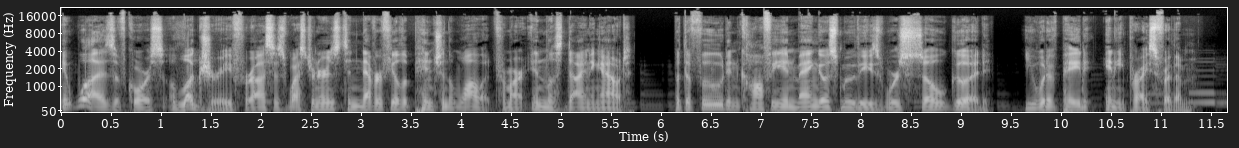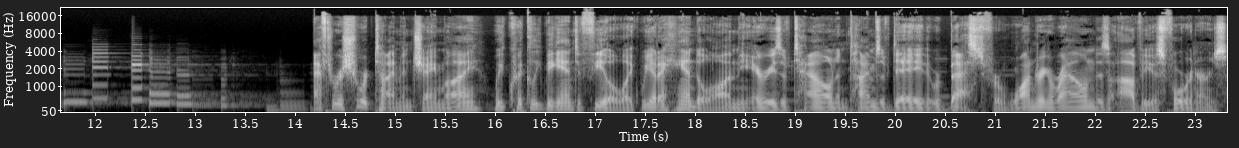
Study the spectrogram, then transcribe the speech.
It was, of course, a luxury for us as Westerners to never feel the pinch in the wallet from our endless dining out. But the food and coffee and mango smoothies were so good, you would have paid any price for them. After a short time in Chiang Mai, we quickly began to feel like we had a handle on the areas of town and times of day that were best for wandering around as obvious foreigners.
